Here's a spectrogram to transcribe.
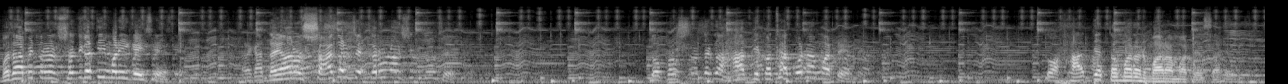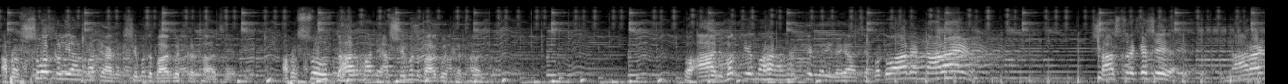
બધા પિત્રોને સદગતિ મળી ગઈ છે. અને આ દયાનો સાગર છે કરુણા સિંધુ છે. તો પ્રશ્ન છે કે હાથની કથા કોના માટે? તો હાદ્ય તમારા મારા માટે સાહેબ. આપણા સ્વ કલ્યાણ માટે આ શ્રીમદ ભાગવત કથા છે. આપણા સ્વ ઉદ્ધાર માટે આ શ્રીમદ ભાગવત કથા છે. તો આજ ભક્તિ મહાન નૃત્ય કરી રહ્યા છે. ભગવાન નારાયણ. શાસ્ત્ર કે છે નારાયણ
